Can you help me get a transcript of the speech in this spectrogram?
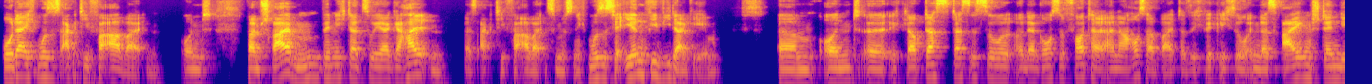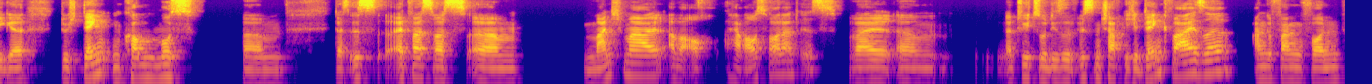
oder ich muss es aktiv verarbeiten. Und beim Schreiben bin ich dazu ja gehalten, das aktiv verarbeiten zu müssen. Ich muss es ja irgendwie wiedergeben. Ähm, und äh, ich glaube, das, das ist so der große Vorteil einer Hausarbeit, dass ich wirklich so in das eigenständige Durchdenken kommen muss. Ähm, das ist etwas, was ähm, manchmal aber auch herausfordernd ist, weil ähm, natürlich so diese wissenschaftliche Denkweise, angefangen von,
